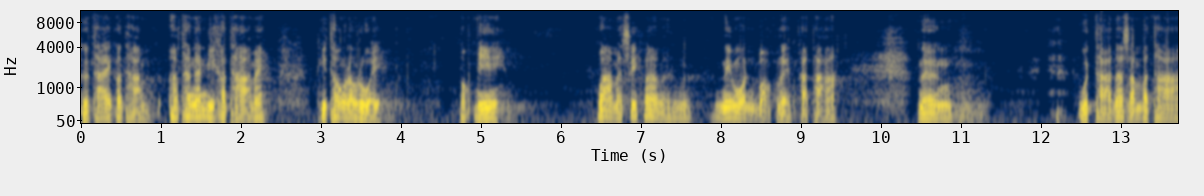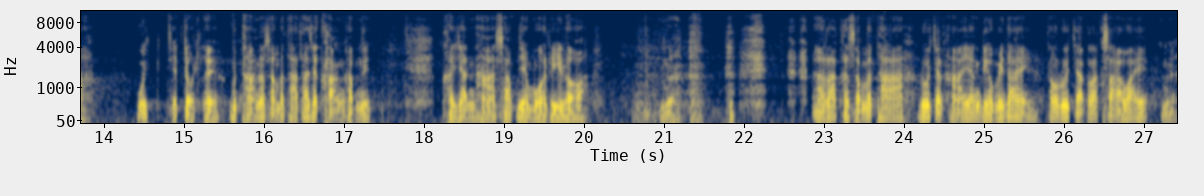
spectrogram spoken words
สุดท้ายก็ถามเอาถ้างั้นมีคาถาไหมที่ท่องแล้วรวย บอกมี ว่ามาสิว่ามานิมนต์บอกเลยคาถาหนึ่ง อุทานสัมปทาอุ้ยจะจดเลย อุทานสัมปทาถ้าจะขลังคำนี้ ขยันหาทรัพย์อย่ามัวรีรอนะอารักษสัมปทารู้จักหาอย่างเดียวไม่ได้ ต้องรู้จักรักษาไว้นะ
